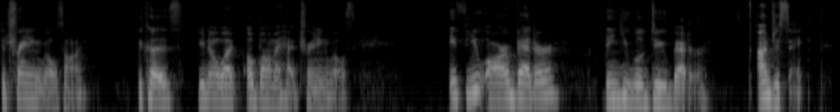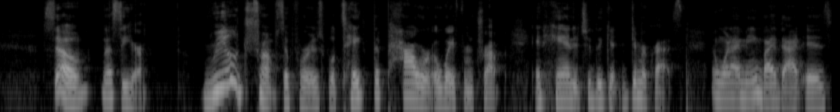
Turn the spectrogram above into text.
the training wheels on. Because you know what? Obama had training wheels. If you are better, then you will do better. I'm just saying. So, let's see here. Real Trump supporters will take the power away from Trump and hand it to the Democrats. And what I mean by that is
